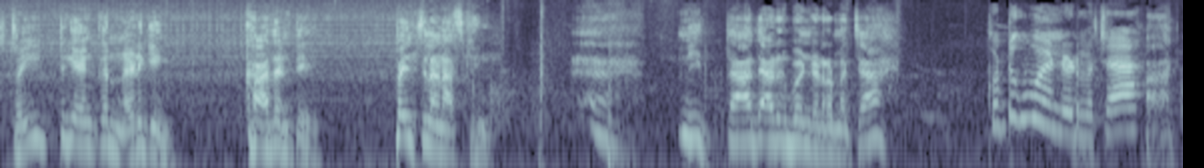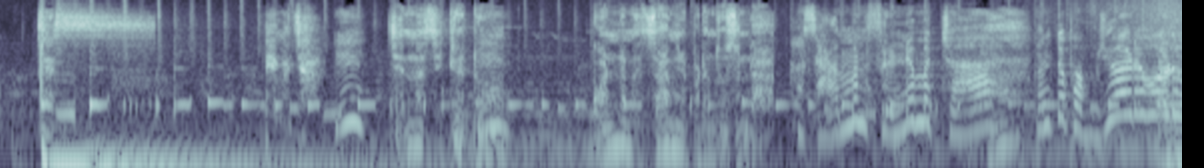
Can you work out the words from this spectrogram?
స్ట్రైట్గా ఎంకన్న అడిగింగ్ కాదంటే పెంచలని ఆస్కింగ్ నీ తాత అడగబోయిండరా మచ్చా? కొట్టుకుపోయిండాడు మచ్చా? చిన్న సీక్రెట్ కొండ మీద సామిన పడని చూసుండా ఆ సామాన్ ఫ్రెండే మచ్చా? మనతో పబ్జి ఆడేవాడు?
